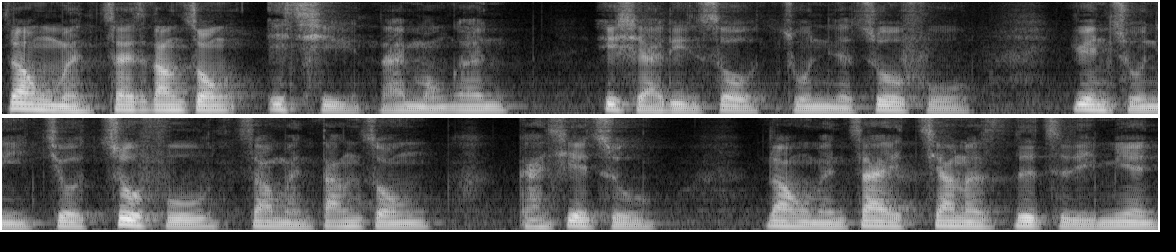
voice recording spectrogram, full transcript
让我们在这当中一起来蒙恩。一起来领受主你的祝福，愿主你就祝福在我们当中。感谢主，让我们在这样的日子里面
